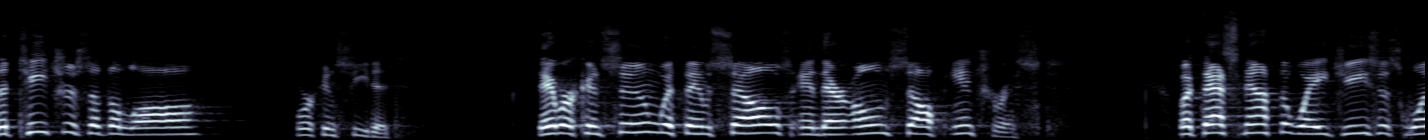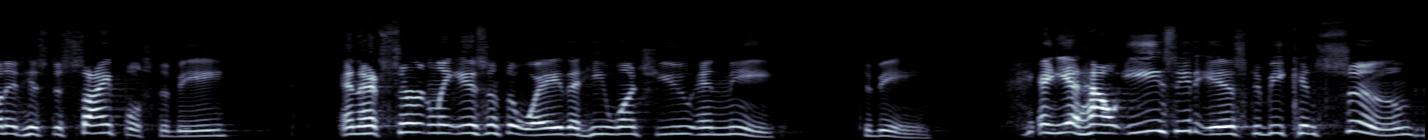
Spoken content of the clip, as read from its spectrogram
The teachers of the law were conceited. They were consumed with themselves and their own self interest. But that's not the way Jesus wanted his disciples to be, and that certainly isn't the way that he wants you and me to be. And yet, how easy it is to be consumed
